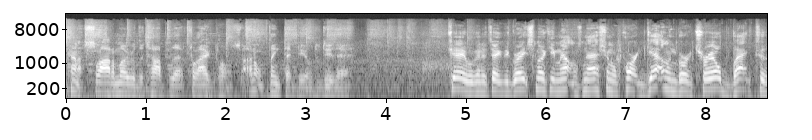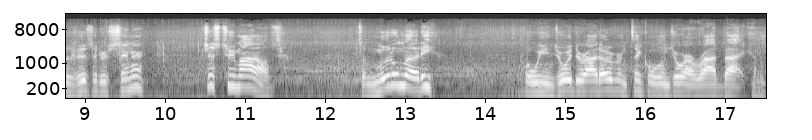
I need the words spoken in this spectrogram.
kind of slide them over the top of that flagpole. So I don't think they'd be able to do that. Okay, we're going to take the Great Smoky Mountains National Park Gatlinburg Trail back to the Visitor Center. Just two miles. It's a little muddy, but we enjoyed the ride over and think we'll enjoy our ride back. And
